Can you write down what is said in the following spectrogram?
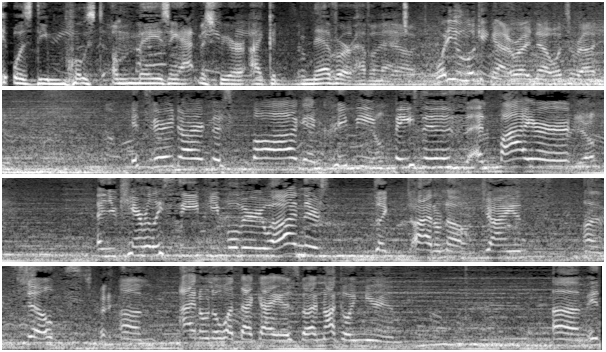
it was the most amazing atmosphere I could never have imagined. What are you looking at right now? What's around you? It's very dark. There's fog and creepy faces and fire. Yep. And you can't really see people very well. And there's, like, I don't know, giants on stilts. Um, I don't know what that guy is, but I'm not going near him. Um, it,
